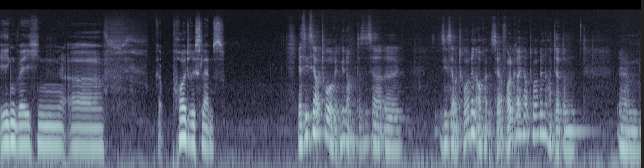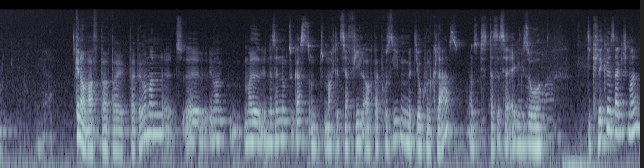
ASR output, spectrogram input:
irgendwelchen äh, Poetry Slams. Ja, sie ist ja Autorin, genau. Das ist ja, äh, sie ist ja Autorin, auch sehr erfolgreiche Autorin, hat ja dann ähm, Genau, war bei, bei, Böhmermann äh, immer mal in der Sendung zu Gast und macht jetzt ja viel auch bei ProSieben mit Joko und Klaas. Also das ist ja irgendwie so die Clique, sag ich mal.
